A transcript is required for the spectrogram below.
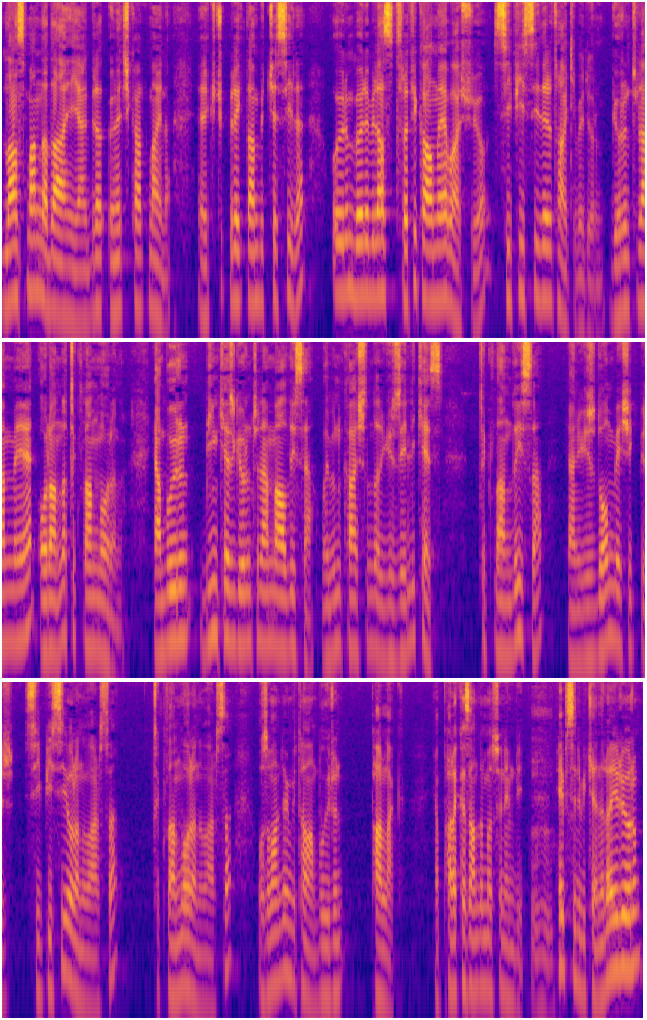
lansmanla dahi yani biraz öne çıkartmayla, e, küçük bir reklam bütçesiyle o ürün böyle biraz trafik almaya başlıyor. CPC'leri takip ediyorum. Görüntülenmeye oranla tıklanma oranı. Yani bu ürün bin kez görüntülenme aldıysa ve bunun karşılığında 150 kez tıklandıysa yani %15'lik bir CPC oranı varsa, tıklanma oranı varsa o zaman diyorum ki tamam bu ürün parlak. Ya para kazandırması önemli değil. Hepsini bir kenara ayırıyorum.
